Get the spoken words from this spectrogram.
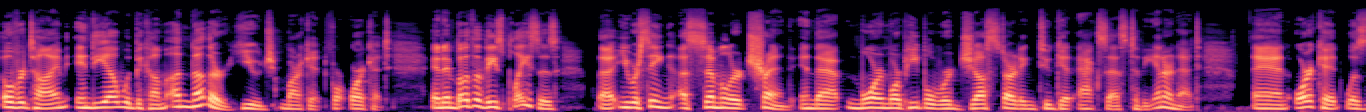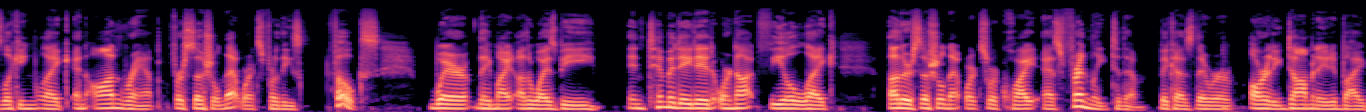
Over time, India would become another huge market for Orkut. And in both of these places, uh, you were seeing a similar trend in that more and more people were just starting to get access to the internet. And Orkut was looking like an on ramp for social networks for these folks, where they might otherwise be intimidated or not feel like other social networks were quite as friendly to them because they were already dominated by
